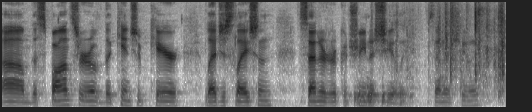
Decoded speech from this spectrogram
um, the sponsor of the kinship care legislation, Senator Katrina Shealy. Senator Shealy.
